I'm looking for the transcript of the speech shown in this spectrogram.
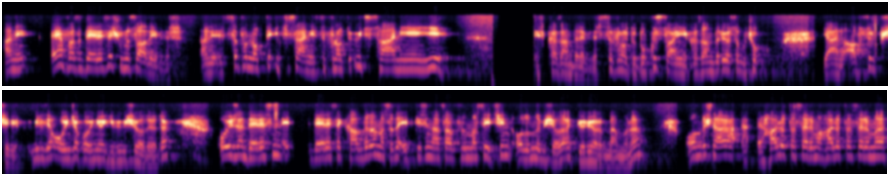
Hani en fazla DRS şunu sağlayabilir. Hani 0.2 saniye, 0.3 saniyeyi kazandırabilir. 0.9 saniye kazandırıyorsa bu çok yani absürt bir şey. Bildiğin oyuncak oynuyor gibi bir şey oluyordu. O yüzden DRS'in DRS kaldırılmasa da etkisinin azaltılması için olumlu bir şey olarak görüyorum ben bunu. Onun dışında e, halo tasarımı, halo tasarımı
